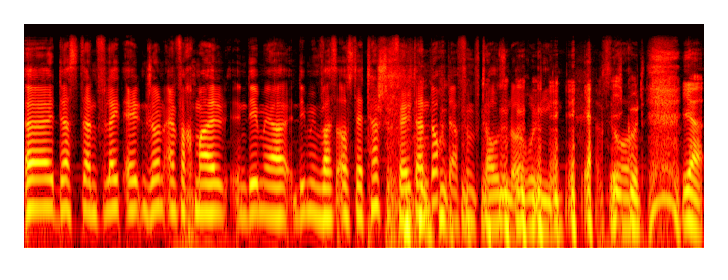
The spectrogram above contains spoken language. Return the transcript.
äh, dass dann vielleicht Elton John einfach mal, indem, er, indem ihm was aus der Tasche fällt, dann doch da 5000 Euro liegen. Ja, finde So. ich gut. Ja.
